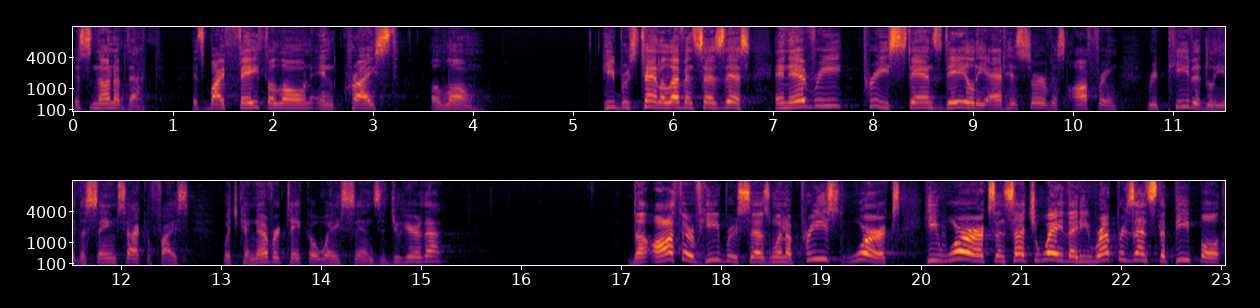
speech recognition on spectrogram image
It's none of that. It's by faith alone in Christ alone. Hebrews 10 11 says this, and every priest stands daily at his service, offering repeatedly the same sacrifice, which can never take away sins. Did you hear that? The author of Hebrews says when a priest works, he works in such a way that he represents the people.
